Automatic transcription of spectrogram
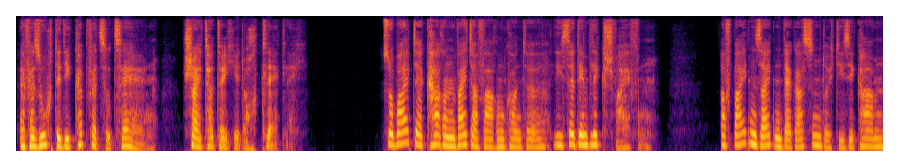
Er versuchte die Köpfe zu zählen, scheiterte jedoch kläglich. Sobald der Karren weiterfahren konnte, ließ er den Blick schweifen. Auf beiden Seiten der Gassen, durch die sie kamen,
